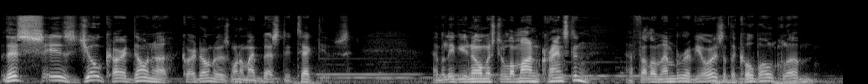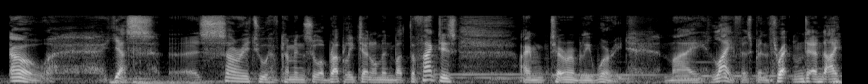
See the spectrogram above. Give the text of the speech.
This is Joe Cardona. Cardona is one of my best detectives. I believe you know Mr. Lamont Cranston, a fellow member of yours at the Cobalt Club. Oh, yes. Uh, sorry to have come in so abruptly, gentlemen, but the fact is, I'm terribly worried. My life has been threatened, and I.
